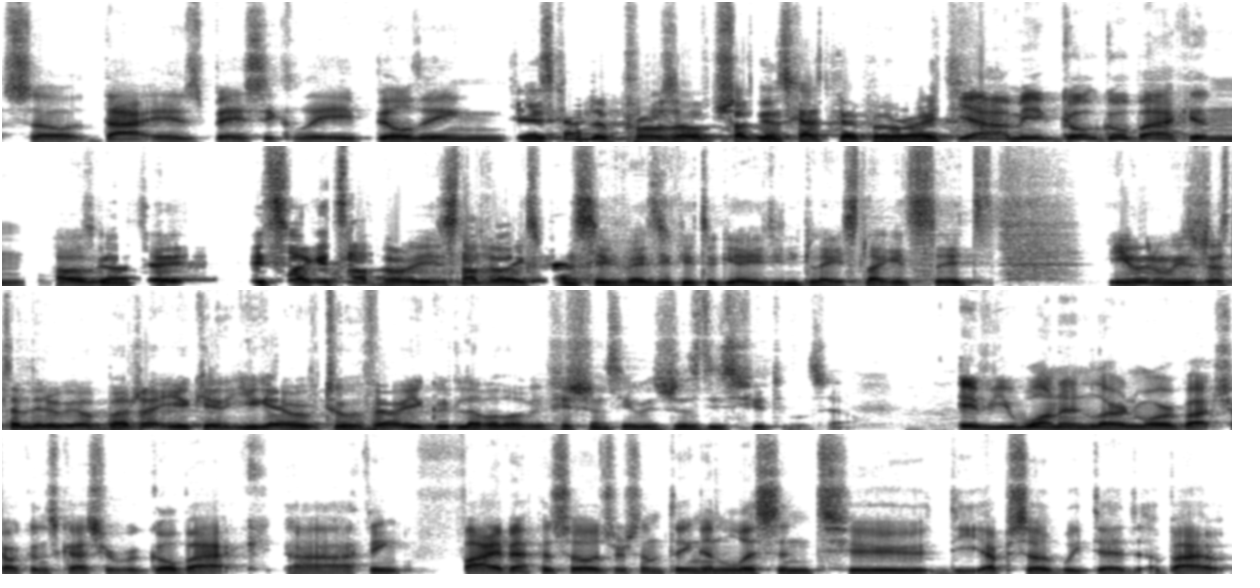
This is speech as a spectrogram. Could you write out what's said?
So that is basically building. Yeah, it's kind of the pros of shotgun skyscraper, right? Yeah, I mean, go go back and. I was gonna say it's like it's not very it's not very expensive basically to get it in place. Like it's it's even with just a little bit of budget, you can you get to a very good level of efficiency with just these few tools. Yeah. If you want to learn more about Shotgun Skyscraper, go back, uh, I think, five episodes or something and listen to the episode we did about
